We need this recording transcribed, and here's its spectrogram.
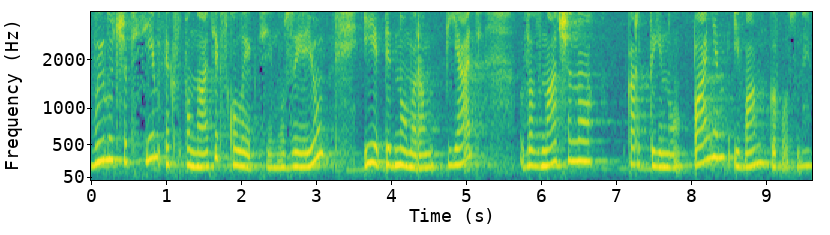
вилучив сім експонатів з колекції музею, і під номером 5 зазначено картину Панін Іван Грозний.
